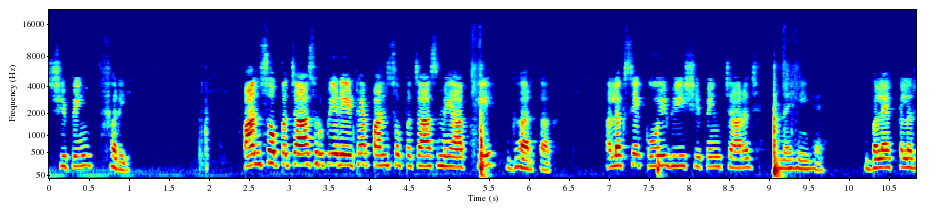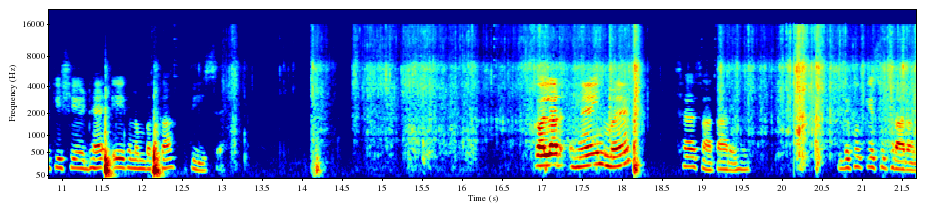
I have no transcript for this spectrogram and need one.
शिपिंग फ्री पाँच सौ रेट है, पाँच सौ पचास में आपके घर तक। अलग से कोई भी शिपिंग चार्ज नहीं है। ब्लैक कलर की शेड है, एक नंबर का पीस है। कलर है इनमें छह सात आ रहे हैं। देखो के सुथरा रंग।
